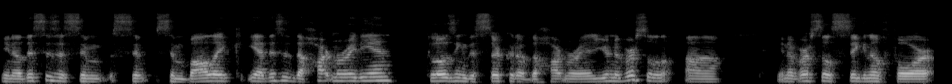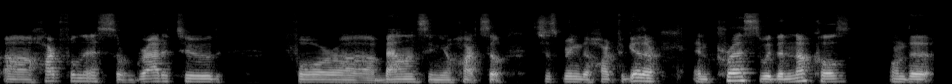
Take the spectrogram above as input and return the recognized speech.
You know this is a sim, sim, symbolic yeah this is the heart meridian closing the circuit of the heart meridian universal uh universal signal for uh heartfulness or gratitude for uh balance in your heart. So let's just bring the heart together and press with the knuckles on the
